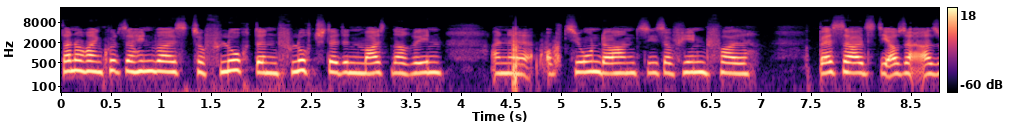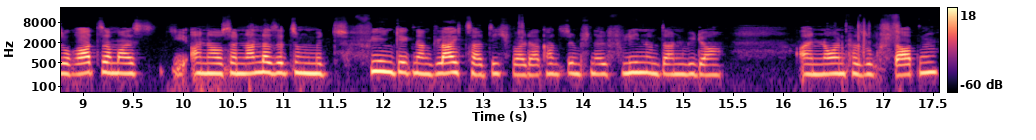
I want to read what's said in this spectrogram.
Dann noch ein kurzer Hinweis zur Flucht, denn Flucht stellt in den meisten Arenen eine Option dar und sie ist auf jeden Fall besser als die, also ratsamer als die, eine Auseinandersetzung mit vielen Gegnern gleichzeitig, weil da kannst du ihm schnell fliehen und dann wieder einen neuen Versuch starten.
